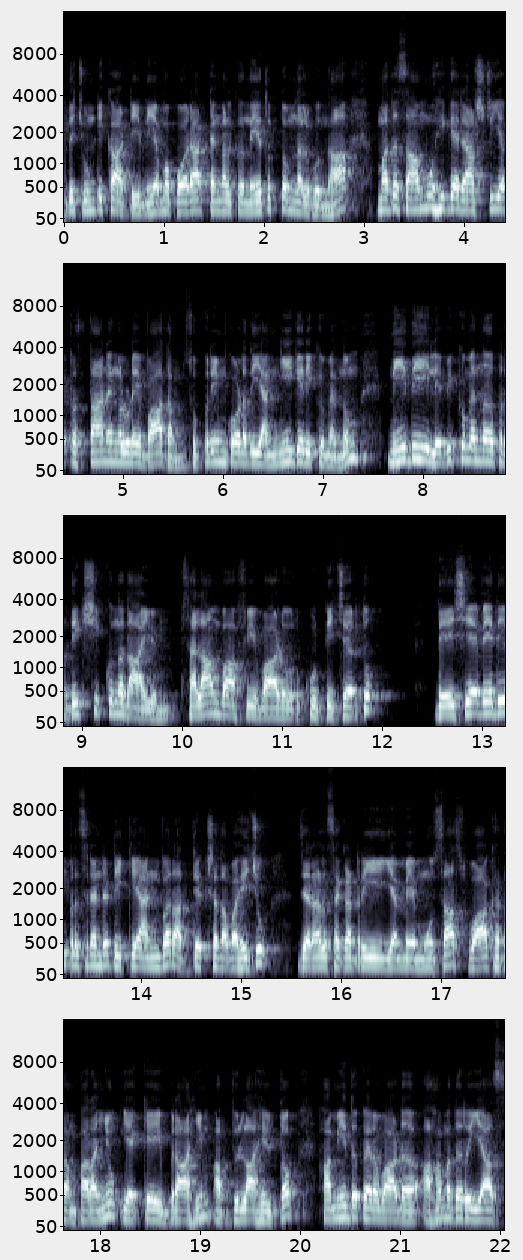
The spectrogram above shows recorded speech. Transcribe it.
ഇത് ചൂണ്ടിക്കാട്ടി നിയമ പോരാട്ടങ്ങൾക്ക് നേതൃത്വം നൽകുന്ന മതസാമൂഹിക രാഷ്ട്രീയ പ്രസ്ഥാനങ്ങളുടെ വാദം സുപ്രീം കോടതി അംഗീകരിക്കുമെന്നും നീതി ലഭിക്കുമെന്ന് പ്രതീക്ഷിക്കുന്നതായും സലാം വാഫി വാഴൂർ കൂട്ടിച്ചേർത്തു. ദേശീയവേദി പ്രസിഡന്റ് ടി കെ അൻവർ അധ്യക്ഷത വഹിച്ചു. General secretary M A Moosa സ്വാഗതം പറഞ്ഞു. A K Ibrahim Abdulla hilltop Hameed Peravad Ahmed Riyas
